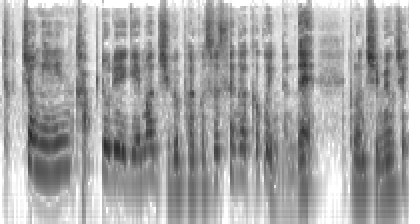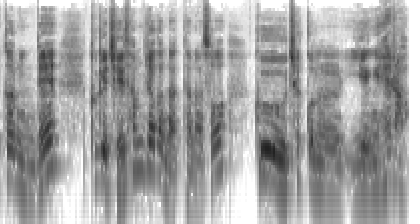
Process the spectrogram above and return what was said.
특정인인 갑돌이에게만 지급할 것을 생각하고 있는데 그런 지명 채권인데 그게 제3자가 나타나서 그 채권을 이행해라.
